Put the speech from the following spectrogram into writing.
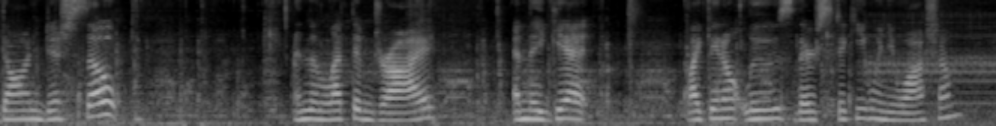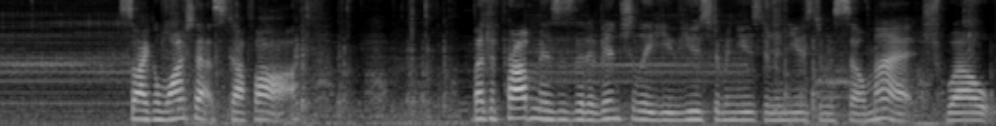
Dawn dish soap and then let them dry. And they get, like they don't lose, they're sticky when you wash them. So I can wash that stuff off. But the problem is, is that eventually you've used them and used them and used them so much. Well,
